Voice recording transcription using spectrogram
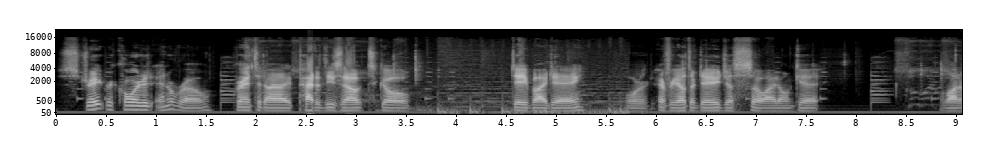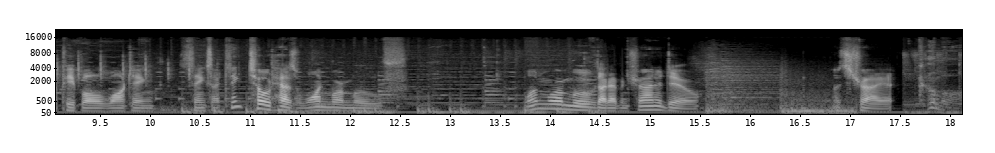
straight recorded in a row. Granted, I padded these out to go day by day, or every other day, just so I don't get a lot of people wanting things. I think Toad has one more move. One more move that I've been trying to do. Let's try it. Come on.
